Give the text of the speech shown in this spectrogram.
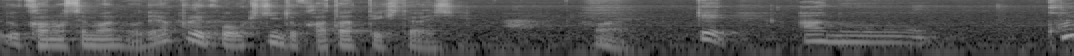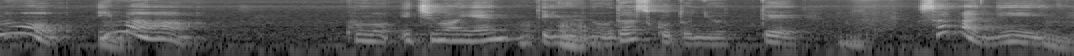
うんう可能性もあるのでやっぱりこうきちんと語っていきたいし、はい。であのこの今、この1万円っていうのを出すことによって、さらに、うん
